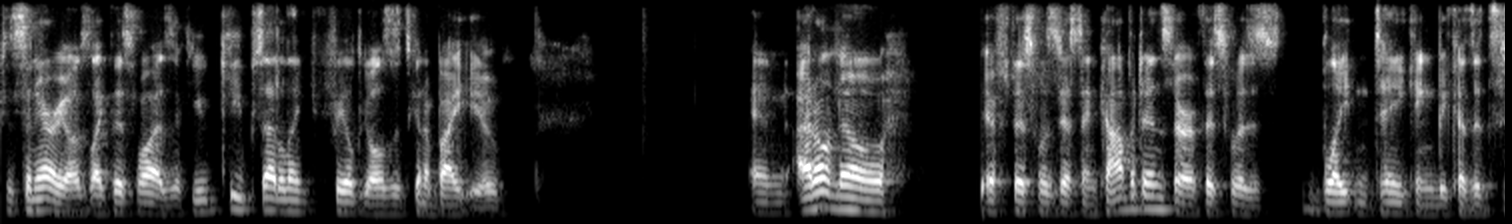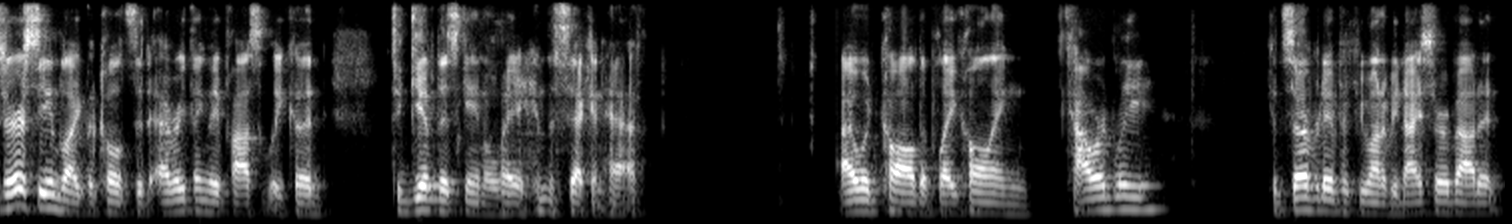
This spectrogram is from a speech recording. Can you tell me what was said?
scenarios like this was, if you keep settling field goals, it's going to bite you. And I don't know if this was just incompetence or if this was blatant taking because it sure seemed like the Colts did everything they possibly could to give this game away in the second half. I would call the play calling cowardly, conservative if you want to be nicer about it,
